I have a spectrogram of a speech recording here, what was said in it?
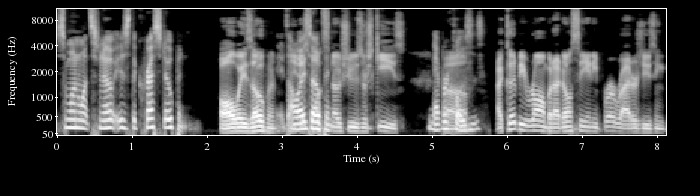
Someone wants to know: Is the crest open? Always open. It's You always just want open. Snowshoes or skis. Never Um, closes. I could be wrong, but I don't see any pro riders using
